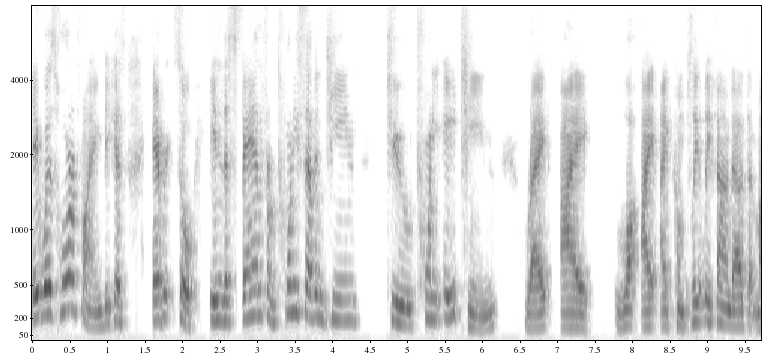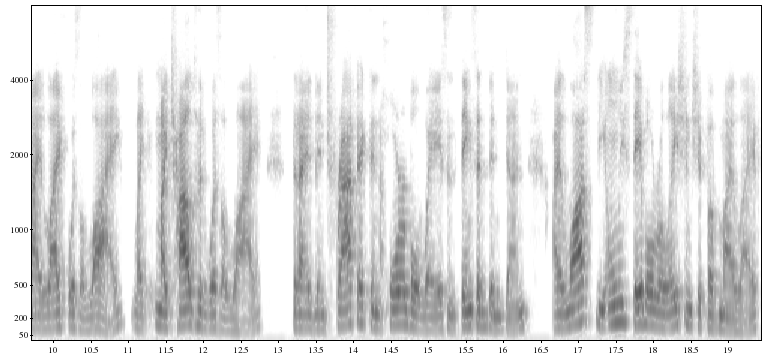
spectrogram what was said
It was horrifying because every so in the span from 2017 to 2018, right? I I I completely found out that my life was a lie, like my childhood was a lie, that I had been trafficked in horrible ways and things had been done. I lost the only stable relationship of my life.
